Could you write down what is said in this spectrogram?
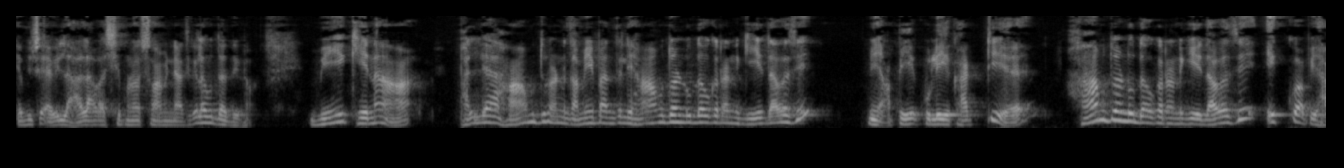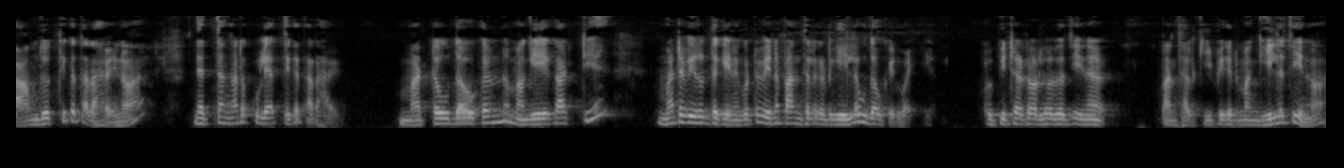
එවිස ඇවිල්ලා ආලා අවශ්‍ය මොනවා ස්වාමීන් වහන්සේ කියලා උදව් දෙනවා. මේ කෙනා පල්ලෙහා හාමුදුරන් ගමේ පන්සලේ හාමුදුරන් උදව් කරන්න ගිය දවසේ මේ අපේ කුලයේ කට්ටිය හාමුදුරන් උදව් කරන්න ගිය දවසේ එක්ක අපි හාමුදුරුවොත් එක තරහ වෙනවා නැත්නම් අර කුලයේත් එක තරහ වෙනවා. මට උදව් කරන මගේ කට්ටිය මට විරුද්ධ කෙනෙකුට වෙන පන්සලකට ගිහිල්ලා උදව් කෙරුවයි කියලා. ඔය පිටරටවල වල තියෙන පන්සල් කීපයකට මං ගිහිල්ලා තියෙනවා.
